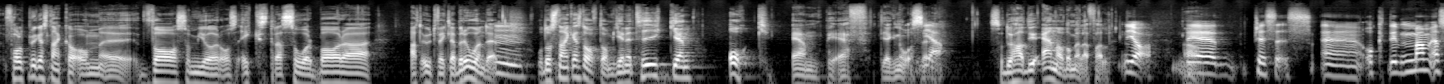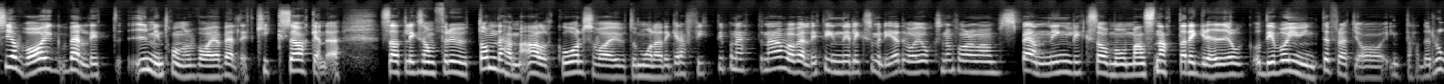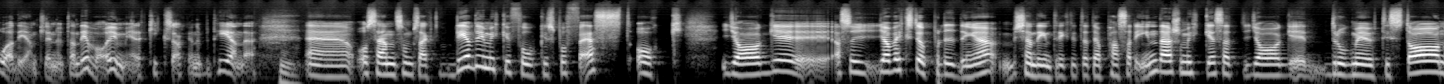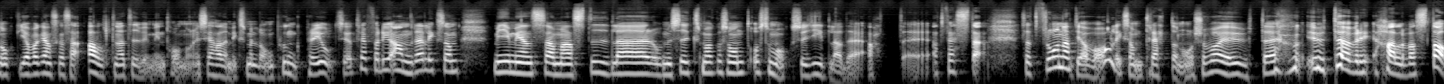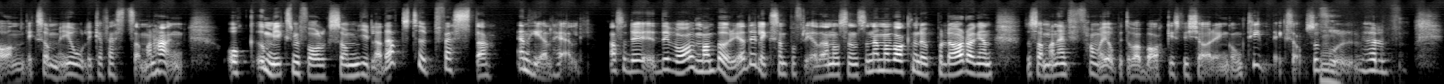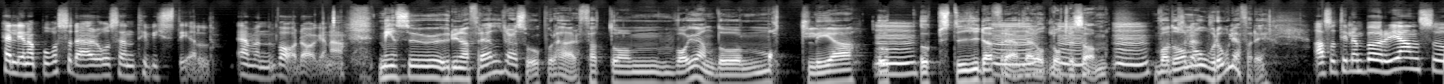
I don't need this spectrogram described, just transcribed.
folk brukar snacka om eh, vad som gör oss extra sårbara att utveckla beroende. Mm. Och då snackas det ofta om genetiken och NPF-diagnoser. Ja. Så du hade ju en av dem i alla fall. Ja, det, ja. precis. Eh, och det, man, alltså jag var ju väldigt, i min tonår var jag väldigt kicksökande. Så att liksom förutom det här med alkohol så var jag ute och målade graffiti på nätterna. Var väldigt inne liksom i det. Det var ju också någon form av spänning liksom och man snattade grejer. Och, och det var ju inte för att jag inte hade råd egentligen utan det var ju mer ett kicksökande beteende. Mm. Eh, och sen som sagt blev det ju mycket fokus på fest och jag, eh, alltså jag växte upp på Lidingö, kände inte riktigt att jag passade in där så mycket så att jag jag drog mig ut till stan och jag var ganska så alternativ i min tonåring så jag hade liksom en lång punkperiod. Så jag träffade ju andra liksom med gemensamma stilar och musiksmak och sånt och som också gillade att, eh, att festa. Så att från att jag var liksom 13 år så var jag ute, ute över halva stan liksom i olika festsammanhang och umgicks med folk som gillade att typ festa en hel helg. Alltså det, det, var, man började liksom på fredagen och sen så när man vaknade upp på lördagen då sa man nej fan vad jobbigt att vara bakis, vi kör en gång till. Liksom. Så mm. höll helgerna på sådär och sen till viss del även vardagarna. Minns du hur dina föräldrar såg på det här? För att de var ju ändå måttliga, upp, mm. uppstyrda föräldrar mm. låter det som. Mm. Var de Absolut. oroliga för dig? Alltså till en början så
